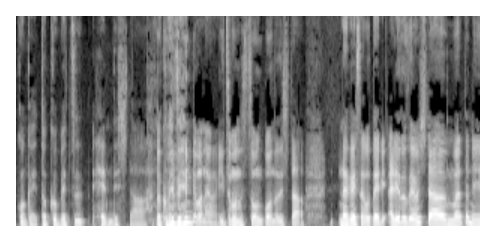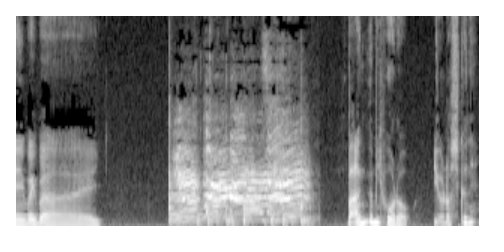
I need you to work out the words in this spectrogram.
今回特別編でした。特別編ではない。いつもの質問コーナーでした。永井さんお便りありがとうございました。またね。バイバイ。番組フォローよろしくね。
